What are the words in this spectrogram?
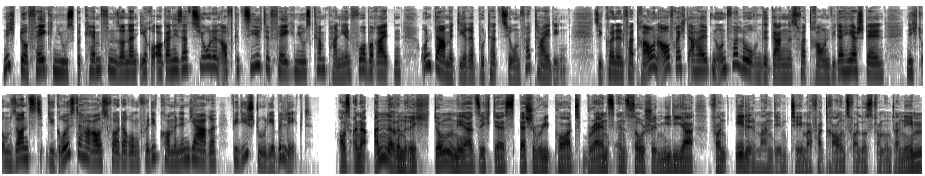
nicht nur Fake News bekämpfen, sondern ihre Organisationen auf gezielte Fake News Kampagnen vorbereiten und damit die Reputation verteidigen. Sie können Vertrauen aufrechterhalten und verloren gegangenes Vertrauen wiederherstellen, nicht umsonst die größte Herausforderung für die kommenden Jahre, wie die Studie belegt. Aus einer anderen Richtung nähert sich der Special Report Brands and Social Media von Edelmann dem Thema Vertrauensverlust von Unternehmen.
